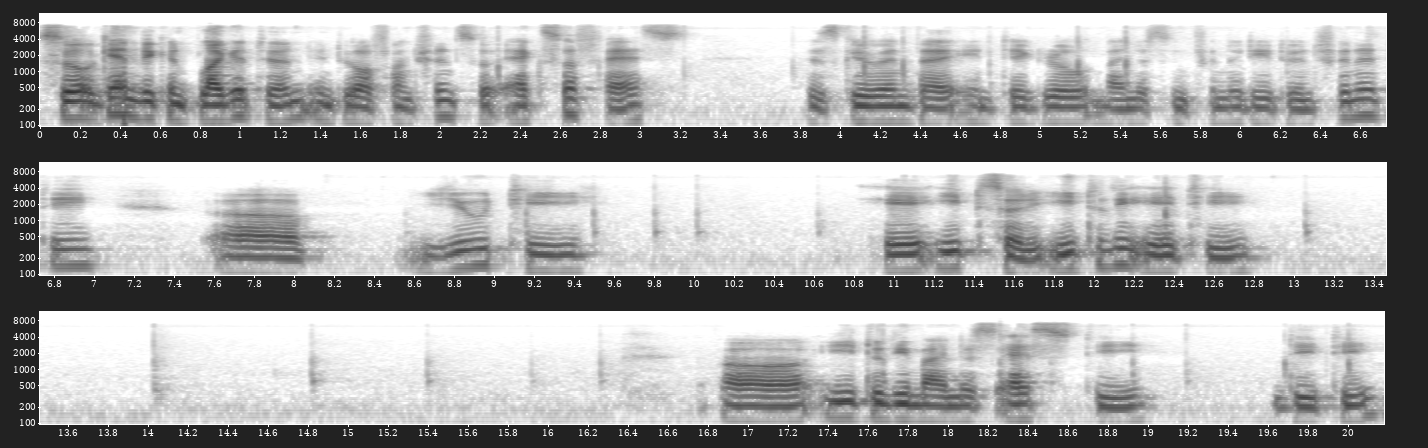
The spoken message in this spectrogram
So again, we can plug it in into our function. So x of s is given by integral minus infinity to infinity uh, ut a e sorry e to the at uh, e to the minus st dt.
